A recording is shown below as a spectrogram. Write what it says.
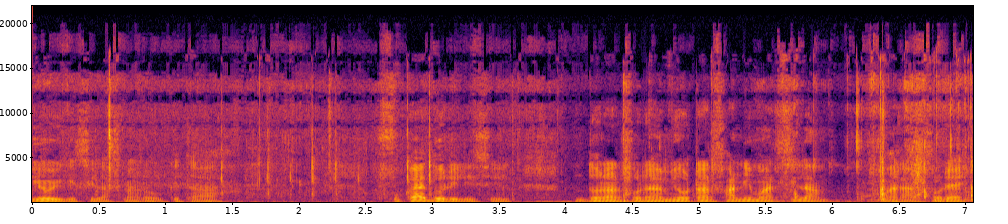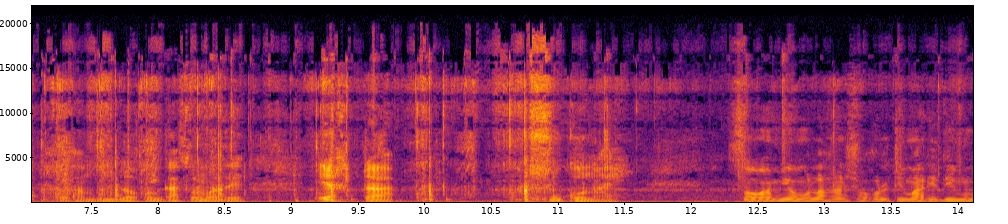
ইয়ে হয়ে গেছিল আপনার ও কিতা ফুকায় ধরে লিছিল ধরার পরে আমি ওটার ফানি মারছিলাম। মারার পরে আলহামদুলিল্লাহ এখন গাছের মাঝে একটা ফুকো নাই। সো আমি অমলাহান সকলটি মারি দিমু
